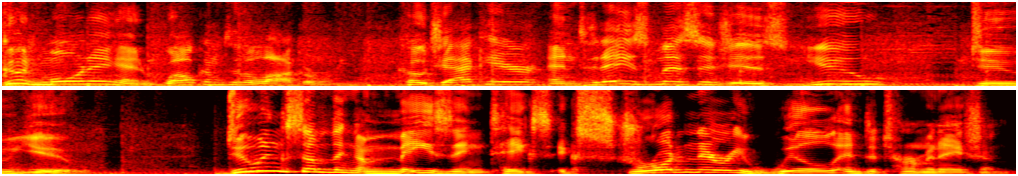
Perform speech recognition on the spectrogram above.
Good morning and welcome to the locker room. Coach Ack here, and today's message is you do you. Doing something amazing takes extraordinary will and determination.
